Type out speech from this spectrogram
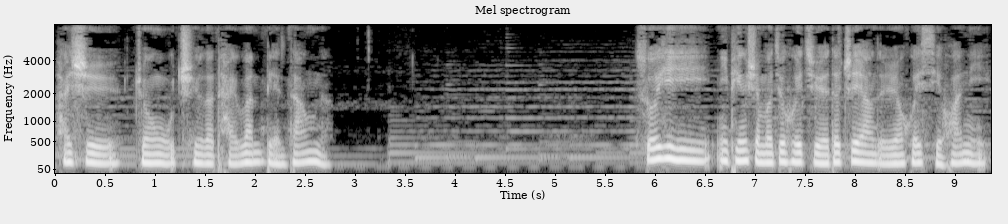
还是中午吃了台湾便当呢？所以，你凭什么就会觉得这样的人会喜欢你？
